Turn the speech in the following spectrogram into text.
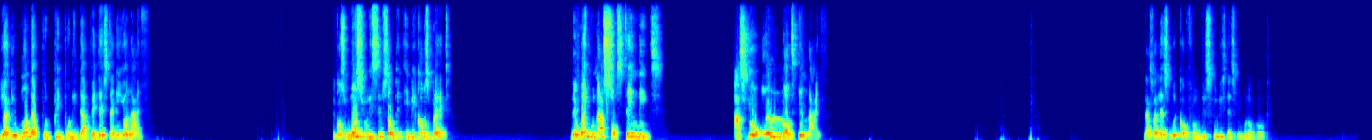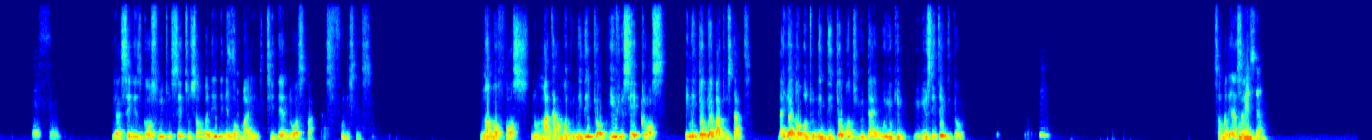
You are the one that put people in that pedestal in your life. Because once you receive something, it becomes bread. Then when you now sustain it as your own lot in life, That's why let's wake up from this foolishness, people of God. Yes, sir. We are saying it's God's will to say to somebody in the name of marriage, till death do us part. That's foolishness. None of us, no matter how much you need a job, if you see a clause in a job you're about to start, that you are not going to leave this job until you die, will you keep, will you still take the job? Somebody answer. Me. sir.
